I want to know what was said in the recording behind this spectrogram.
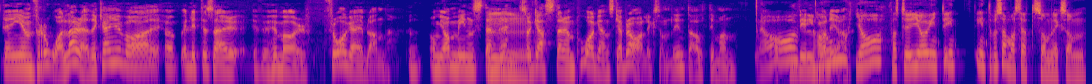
den är ju en vrålare. Det kan ju vara eh, lite så här humörfråga ibland. Om jag minns den Mm. rätt så gastar den på ganska bra. Liksom. Det är inte alltid man... Ja, Vill ha jo, det. Ja, fast det gör ju inte, in- inte på samma sätt som liksom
